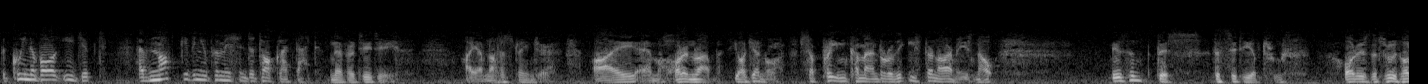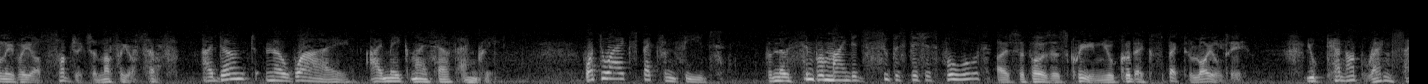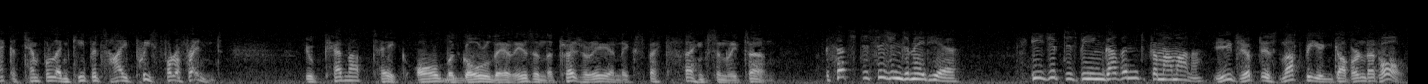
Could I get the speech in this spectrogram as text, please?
the Queen of all Egypt, have not given you permission to talk like that. Nefertiti, I am not a stranger. I am Horemheb, your general, supreme commander of the Eastern armies. Now, isn't this the city of truth? Or is the truth only for your subjects and not for yourself? I don't know why I make myself angry. What do I expect from Thebes? From those simple-minded, superstitious fools? I suppose as queen you could expect loyalty. You cannot ransack a temple and keep its high priest for a friend. You cannot take all the gold there is in the treasury and expect thanks in return. Such decisions are made here. Egypt is being governed from Amarna. Egypt is not being governed at all.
